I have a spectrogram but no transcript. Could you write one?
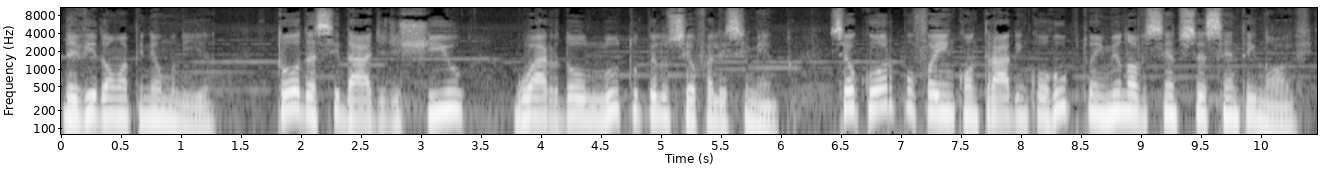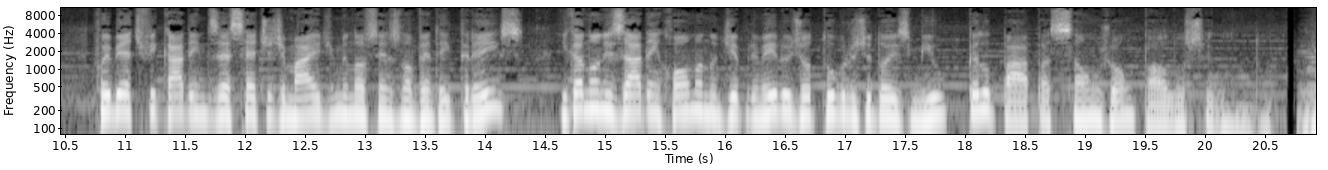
devido a uma pneumonia. Toda a cidade de Chio guardou luto pelo seu falecimento. Seu corpo foi encontrado incorrupto em 1969. Foi beatificada em 17 de maio de 1993 e canonizada em Roma no dia 1 de outubro de 2000 pelo Papa São João Paulo II.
